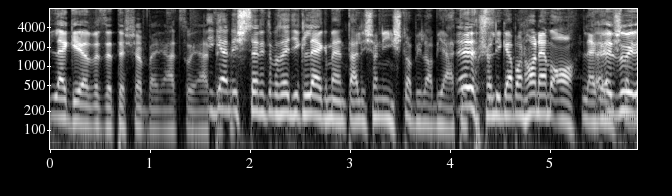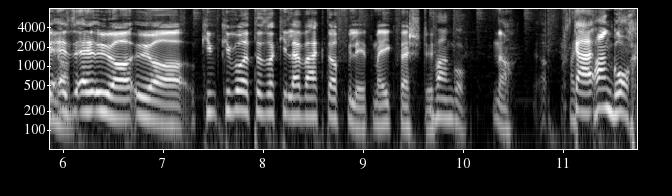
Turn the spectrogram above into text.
legélvezetesebben játszó játék. Igen, és szerintem az egyik legmentálisan instabilabb játékos Ez- a ligában, hanem a leginstabilabb. ez, ez, ő a, ő a ki, ki, volt az, aki levágta a fülét? Melyik festő? Van Gogh. Na. Ká- Van Gogh.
